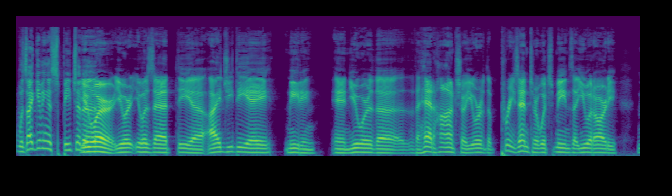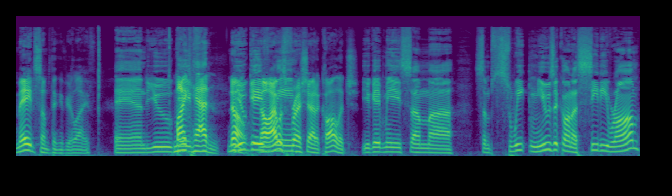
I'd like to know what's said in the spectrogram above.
was I giving a speech at you a were you were you was at the uh, IGDA meeting, and you were the the head honcho. You were the presenter, which means that you had already made something of your life. and you Mike gave, hadn't. No, You gave no, I was me- fresh out of college. You gave me some uh, some sweet music on a CD-ROM,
